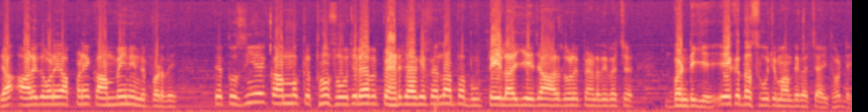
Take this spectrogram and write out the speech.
ਜਾਂ ਆਲੇ ਦੁਆਲੇ ਆਪਣੇ ਕੰਮ ਹੀ ਨਹੀਂ ਨਿਬੜਦੇ। ਤੇ ਤੁਸੀਂ ਇਹ ਕੰਮ ਕਿੱਥੋਂ ਸੋਚ ਲਿਆ ਵੀ ਪਿੰਡ ਜਾ ਕੇ ਪਹਿਲਾਂ ਆਪਾਂ ਬੂਟੇ ਲਾਈਏ ਜਾਂ ਆਲੇ ਦੁਆਲੇ ਪਿੰਡ ਦੇ ਵਿੱਚ ਵੰਡੀਏ? ਇਹ ਕਿੱਦਾਂ ਸੋਚ ਮਨ ਦੇ ਵਿੱਚ ਆਈ ਤੁਹਾਡੇ।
